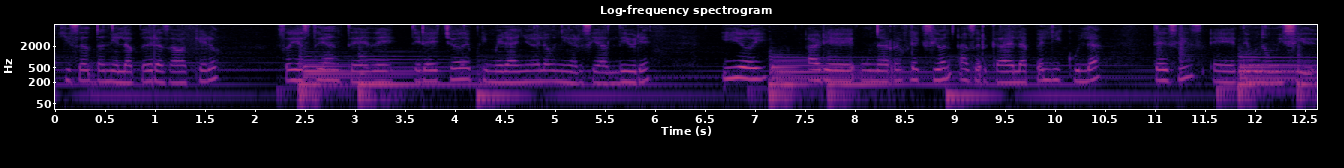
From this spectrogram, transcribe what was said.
Giselle Daniela Pedraza Vaquero. Soy estudiante de Derecho de primer año de la Universidad Libre y hoy haré una reflexión acerca de la película Tesis eh, de un homicidio.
